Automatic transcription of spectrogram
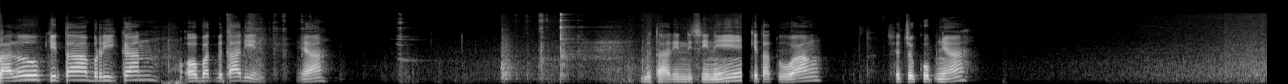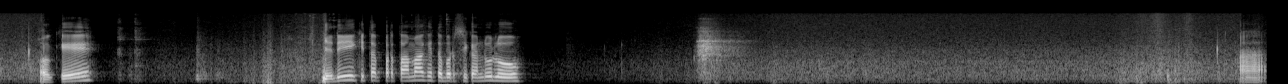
Lalu kita berikan obat betadin ya. Betadin di sini kita tuang secukupnya. Oke. Jadi kita pertama kita bersihkan dulu. Nah,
